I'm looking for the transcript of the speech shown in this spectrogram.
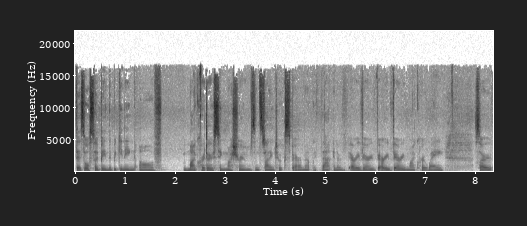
There's also been the beginning of microdosing mushrooms and starting to experiment with that in a very, very, very, very micro way. So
